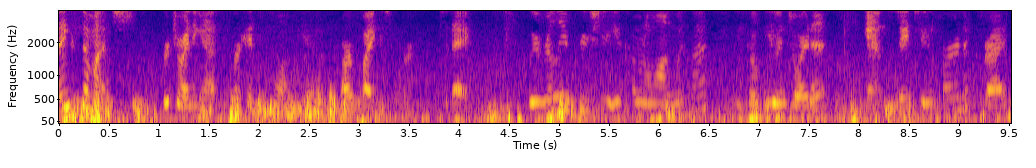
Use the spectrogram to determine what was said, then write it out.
Thanks so much for joining us for Hidden Columbia, our bike tour today. We really appreciate you coming along with us. We hope you enjoyed it and stay tuned for our next ride.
